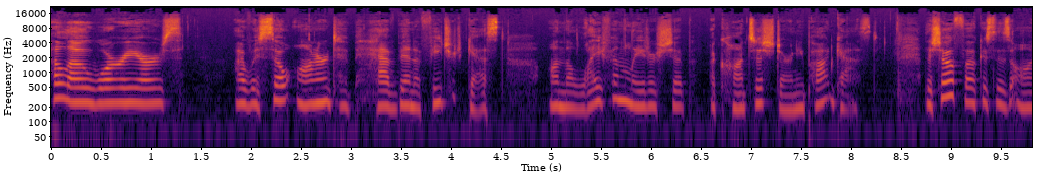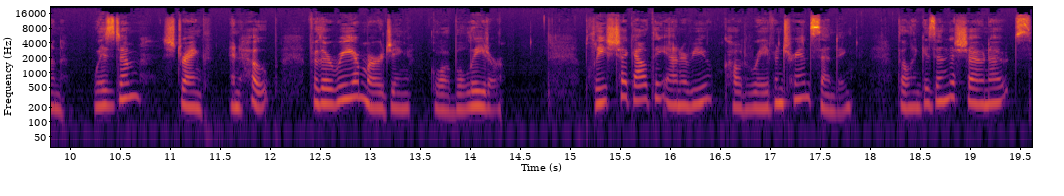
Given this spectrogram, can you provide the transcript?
Hello, warriors. I was so honored to have been a featured guest on the Life and Leadership A Conscious Journey podcast. The show focuses on wisdom, strength, and hope for the re emerging global leader. Please check out the interview called Raven Transcending. The link is in the show notes.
